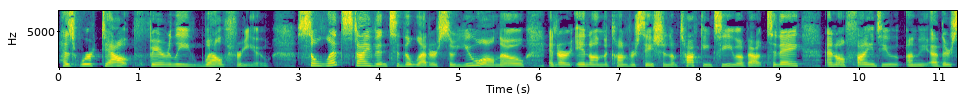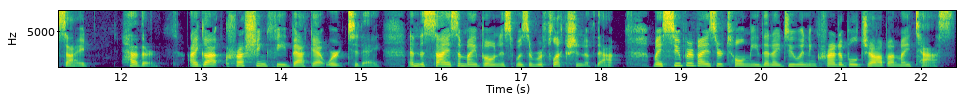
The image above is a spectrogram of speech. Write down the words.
has worked out fairly really well for you. So let's dive into the letter so you all know and are in on the conversation I'm talking to you about today, and I'll find you on the other side. Heather. I got crushing feedback at work today, and the size of my bonus was a reflection of that. My supervisor told me that I do an incredible job on my tasks,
